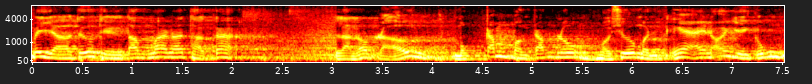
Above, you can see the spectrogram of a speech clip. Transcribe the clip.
Bây giờ thiếu thiền tông á, nói thật á là nó đỡ một trăm phần trăm luôn. Hồi xưa mình nghe ai nói gì cũng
